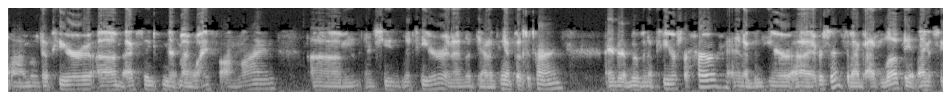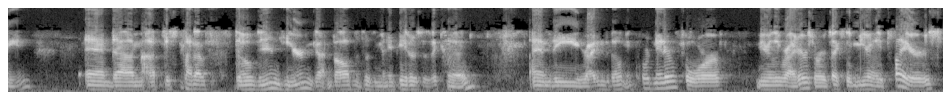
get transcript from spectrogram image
I moved up here. Um, actually met my wife online, um, and she lived here, and I lived down in Tampa at the time. I ended up moving up here for her, and I've been here uh, ever since. And I've, I've loved the Atlanta scene, and um, I've just kind of dove in here and got involved into as many theaters as I could. I am the writing development coordinator for Merely Writers, or it's actually Merely Players,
